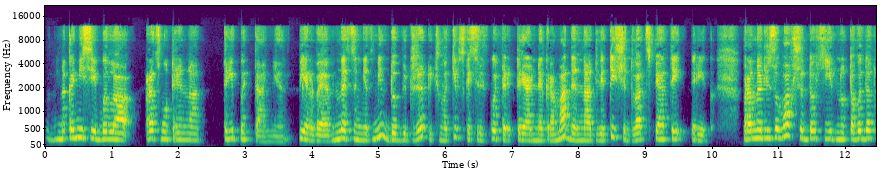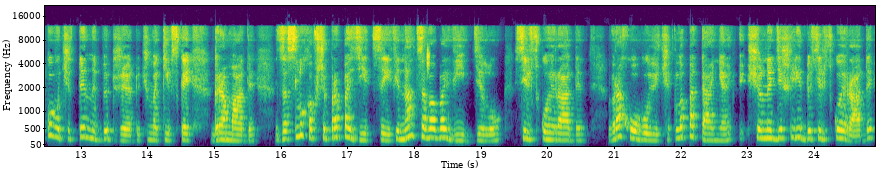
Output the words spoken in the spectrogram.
На комісії була рассмотрено три питання. Перше – внесення змін до бюджету Чумаківської сільської територіальної громади на 2025 рік. Проаналізувавши дохідну та видаткову частини бюджету Чумаківської громади, заслухавши пропозиції фінансового відділу сільської ради, враховуючи клопотання, що надійшли до сільської ради,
